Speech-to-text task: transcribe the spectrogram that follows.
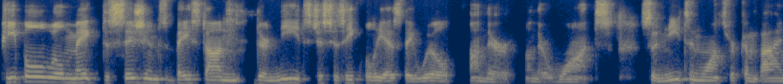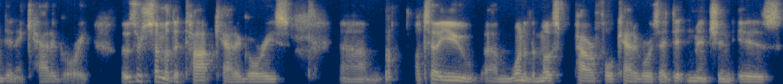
people will make decisions based on their needs just as equally as they will on their on their wants so needs and wants are combined in a category those are some of the top categories um, i'll tell you um, one of the most powerful categories i didn't mention is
